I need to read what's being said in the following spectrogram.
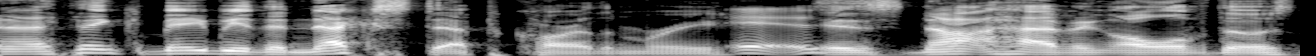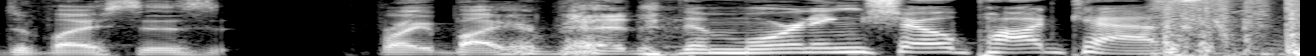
And I think maybe the next step, Carla Marie, Is- not having all of those devices right by your bed. The Morning Show Podcast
